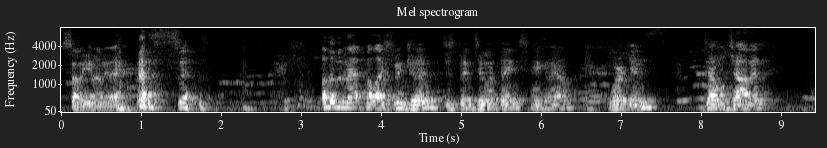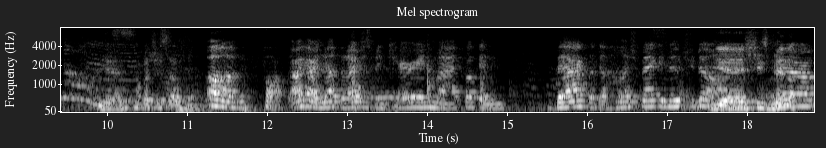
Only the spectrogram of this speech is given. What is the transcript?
So, you know, what I mean, that's. Other than that, my life's been good. Just been doing things, hanging out, working, double jobbing. Yeah. How about yourself? Uh, fuck. I got nothing. I've just been carrying my fucking back like a hunchback in Notre Dame. Yeah, she's been Yeah,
